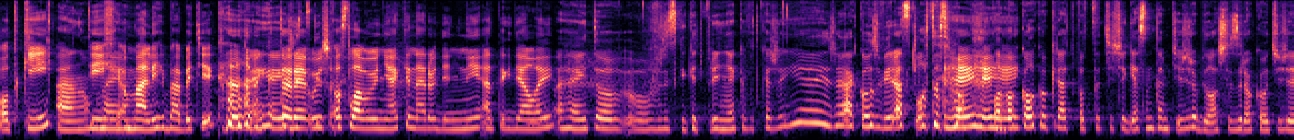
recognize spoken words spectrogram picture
fotky Áno, tých hej. malých babetiek, hej, hej, ktoré vždy. už oslavujú nejaké narodeniny a tak ďalej. Hej, to vždy, keď príde nejaká fotka, že je, že ako už vyrastlo toto. Hej, hej, Lebo koľkokrát v podstate, však ja som tam tiež robila 6 rokov, čiže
